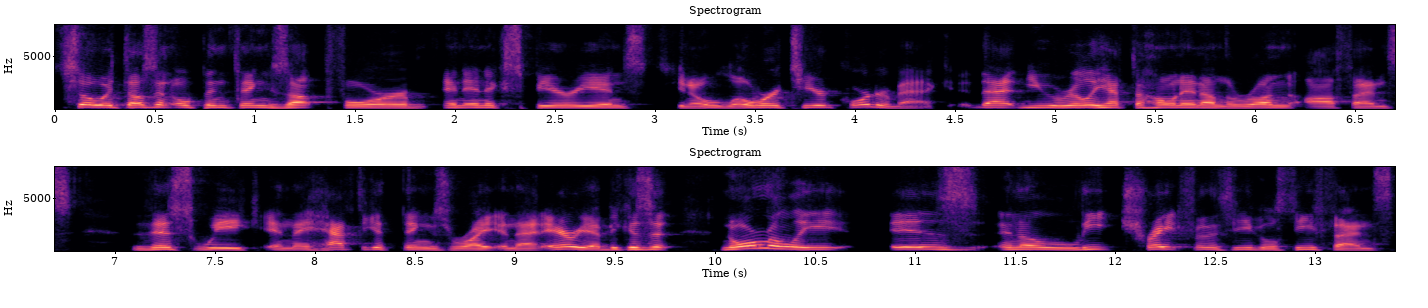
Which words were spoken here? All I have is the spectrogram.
so it doesn't open things up for an inexperienced, you know, lower tier quarterback. That you really have to hone in on the run offense this week, and they have to get things right in that area because it normally is an elite trait for this Eagles defense,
